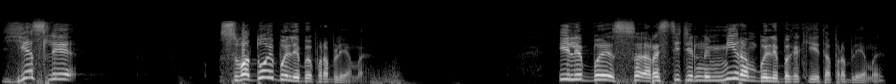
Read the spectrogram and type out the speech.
Если с водой были бы проблемы, или бы с растительным миром были бы какие-то проблемы,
